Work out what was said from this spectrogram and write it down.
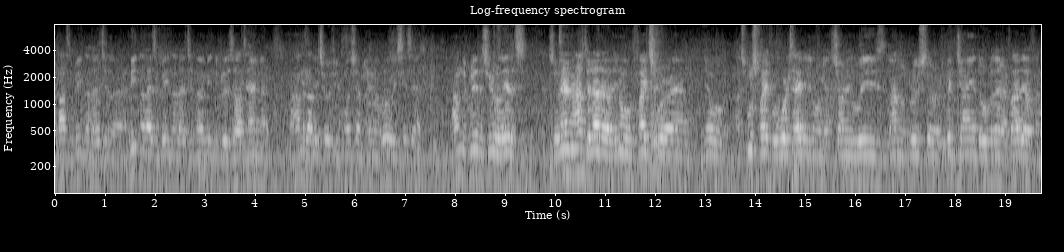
I'm after beating a legend, uh, meeting a legend, beating a legend, now meeting the greatest all time. And Muhammad Ali threw a few punches at me and whoa, he says, uh, I'm the greatest, you're the latest. So then after that, uh, you know, fights were, um, you know, I to fight for world title, you know, against Johnny Ruiz, Lamon Brewster, the big giant over there, Valuev, and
